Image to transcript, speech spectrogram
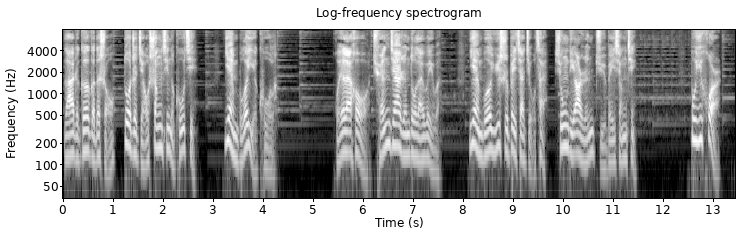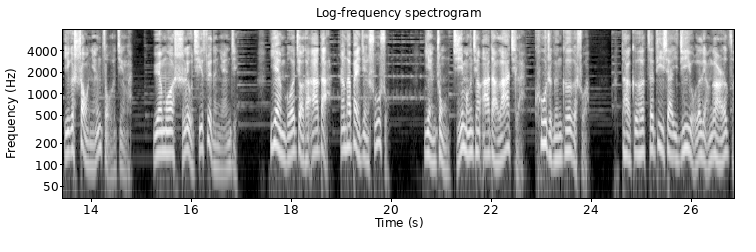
拉着哥哥的手，跺着脚，伤心的哭泣。燕伯也哭了。回来后，全家人都来慰问。燕伯于是备下酒菜，兄弟二人举杯相庆。不一会儿，一个少年走了进来，约摸十六七岁的年纪。燕伯叫他阿大，让他拜见叔叔。燕仲急忙将阿大拉起来，哭着跟哥哥说：“大哥在地下已经有了两个儿子，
